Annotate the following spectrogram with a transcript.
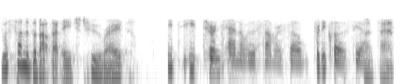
your son is about that age too, right? He he turned ten over the summer, so pretty close, yeah. Ten,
